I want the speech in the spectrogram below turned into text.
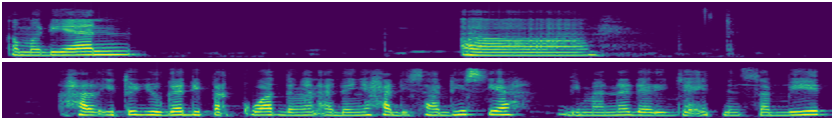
Kemudian uh, hal itu juga diperkuat dengan adanya hadis-hadis ya, di mana dari Jaid bin Sabit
